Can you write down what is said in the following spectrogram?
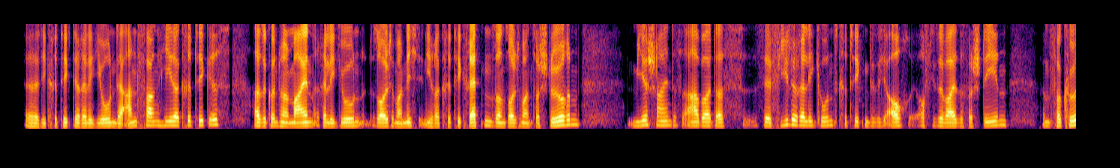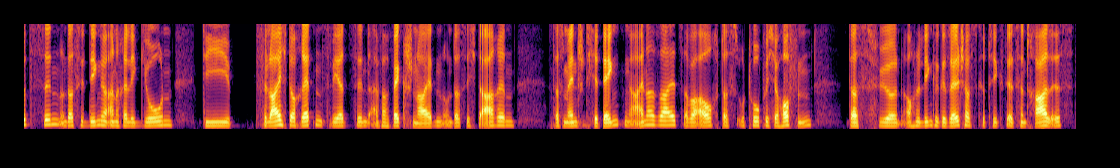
die Kritik der Religion der Anfang jeder Kritik ist. Also könnte man meinen, Religion sollte man nicht in ihrer Kritik retten, sondern sollte man zerstören. Mir scheint es aber, dass sehr viele Religionskritiken, die sich auch auf diese Weise verstehen, ähm, verkürzt sind und dass sie Dinge an Religion, die vielleicht auch rettenswert sind, einfach wegschneiden und dass sich darin das menschliche Denken einerseits, aber auch das utopische Hoffen, das für auch eine linke Gesellschaftskritik sehr zentral ist,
